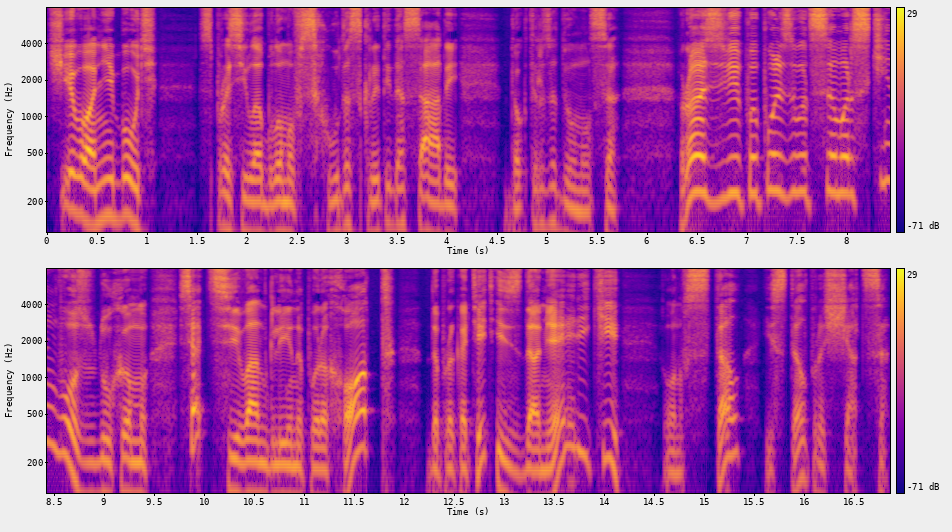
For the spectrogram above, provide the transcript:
чего-нибудь?» — спросил Обломов с худо скрытой досадой. Доктор задумался. «Разве попользоваться морским воздухом? Сядьте в Англии на пароход, да прокатитесь до Америки». Он встал и стал прощаться.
